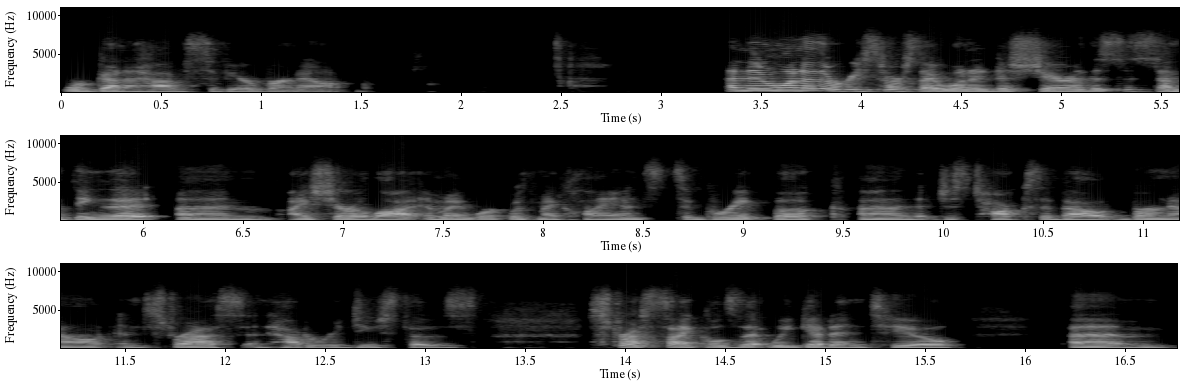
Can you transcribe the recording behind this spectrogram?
We're going to have severe burnout. And then one other resource I wanted to share, this is something that um, I share a lot in my work with my clients. It's a great book uh, that just talks about burnout and stress and how to reduce those stress cycles that we get into. Um,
